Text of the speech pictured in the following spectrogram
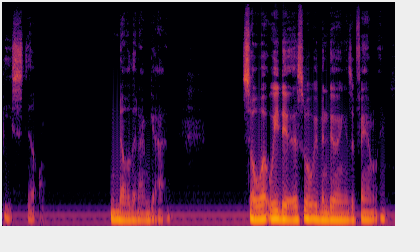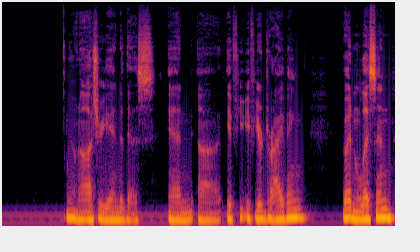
Be still. Know that I'm God. So, what we do, this is what we've been doing as a family. We want to usher you into this. And uh, if, you, if you're driving, go ahead and listen.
